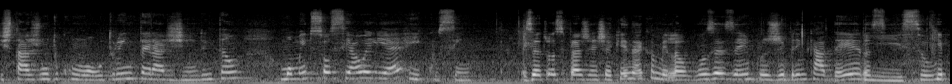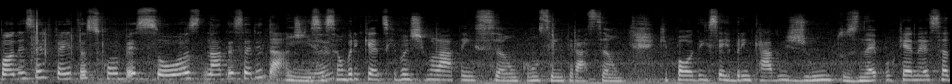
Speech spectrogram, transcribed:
estar junto com o outro, interagindo. Então, o momento social, ele é rico, sim. Você trouxe pra gente aqui, né, Camila, alguns exemplos de brincadeiras Isso. que podem ser feitas com pessoas na terceira idade. Isso, né? são brinquedos que vão estimular a atenção, concentração, que podem ser brincados juntos, né? Porque é nessa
